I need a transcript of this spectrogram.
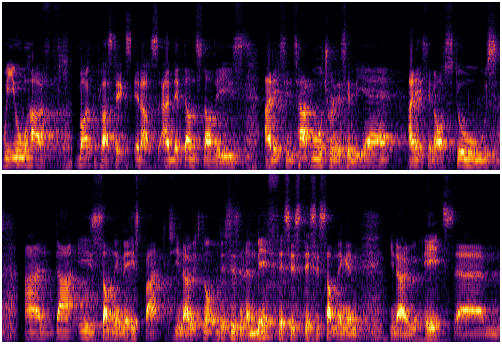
we all have microplastics in us, and they've done studies, and it's in tap water, and it's in the air, and it's in our stools, and that is something that is fact. You know, it's not. This isn't a myth. This is this is something, and you know, it's. Um,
